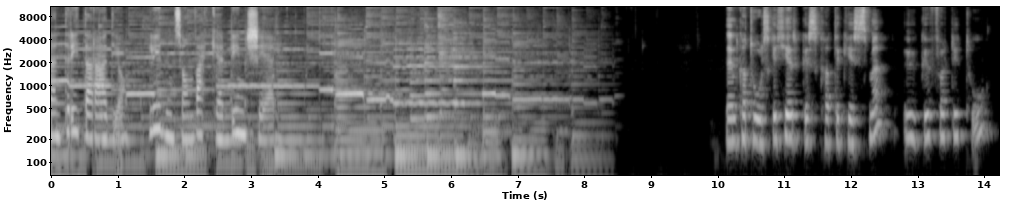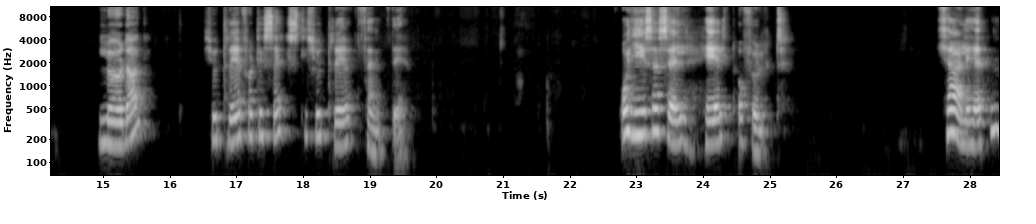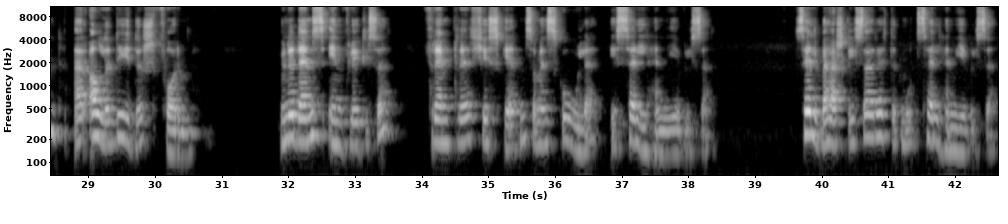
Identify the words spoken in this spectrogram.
Sentrita Radio, lyden som vekker din sjel. Den katolske kirkes katekisme, uke 42, lørdag 2346 til 2350. Å gi seg selv helt og fullt. Kjærligheten er alle dyders form. Under dens innflytelse fremtrer kyskheten som en skole i selvhengivelse. Selvbeherskelse er rettet mot selvhengivelse.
